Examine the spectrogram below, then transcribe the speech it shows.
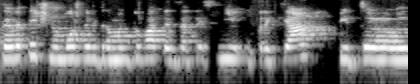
Теоретично можна відремонтувати захисні укриття під е,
